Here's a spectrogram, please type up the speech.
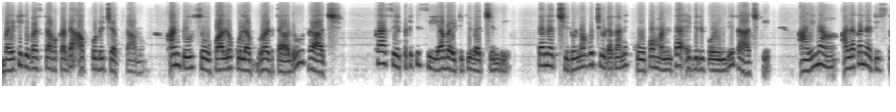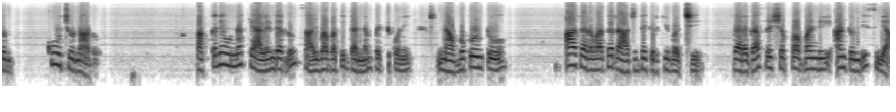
బయటికి వస్తావు కదా అప్పుడు చెప్తాను అంటూ సోఫాలో కులబడతాడు రాజ్. కాసేపటికి సియా బయటికి వచ్చింది. తన చిరునవ్వు చూడగానే కోపం అంతా ఎగిరిపోయింది రాజ్కి. అయినా అలక నటిస్తు కూర్చున్నాడు పక్కనే ఉన్న క్యాలెండర్లో సాయిబాబాకి దండం పెట్టుకొని నవ్వుకుంటూ ఆ తర్వాత రాజు దగ్గరికి వచ్చి త్వరగా ఫ్రెష్ అప్ అవ్వండి అంటుంది సియా.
